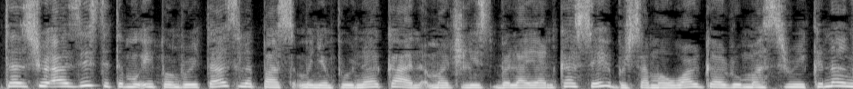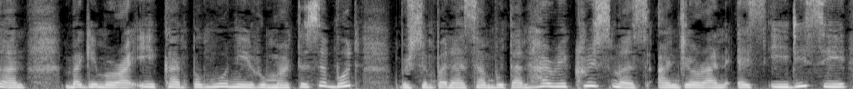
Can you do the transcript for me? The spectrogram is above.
Tan Sri Aziz ditemui pemberita selepas menyempurnakan Majlis Belayan Kasih bersama warga Rumah Seri Kenangan bagi meraihkan penghuni rumah tersebut bersempena sambutan Hari Christmas anjuran SEDC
